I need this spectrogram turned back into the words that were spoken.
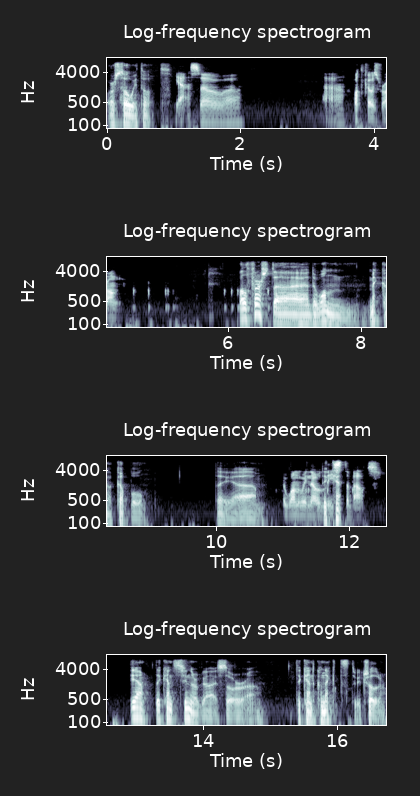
or so we thought. Yeah, so uh, uh, what goes wrong? Well, first, uh, the one mecha couple, they, um, The one we know least about. yeah, they can't synergize or uh, they can't connect to each other.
